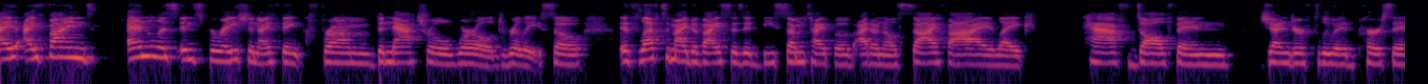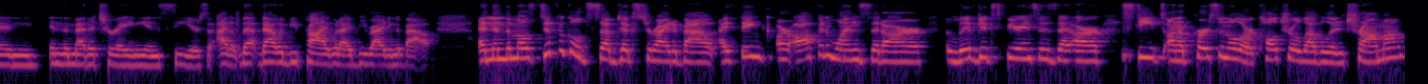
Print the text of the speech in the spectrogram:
I, I find endless inspiration i think from the natural world really. So if left to my devices it'd be some type of i don't know sci-fi like half dolphin gender fluid person in the Mediterranean Sea or so. I don't that that would be probably what I'd be writing about. And then the most difficult subjects to write about, I think, are often ones that are lived experiences that are steeped on a personal or cultural level in trauma.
